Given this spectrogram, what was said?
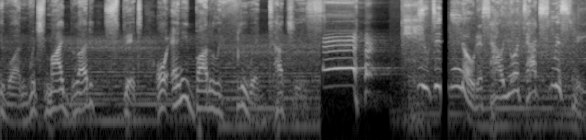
anyone which my blood, spit, or any bodily fluid touches. You didn't notice how your attacks miss me,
